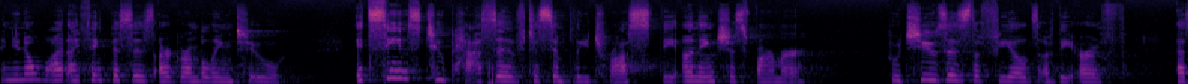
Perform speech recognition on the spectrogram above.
And you know what? I think this is our grumbling too. It seems too passive to simply trust the unanxious farmer who chooses the fields of the earth as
